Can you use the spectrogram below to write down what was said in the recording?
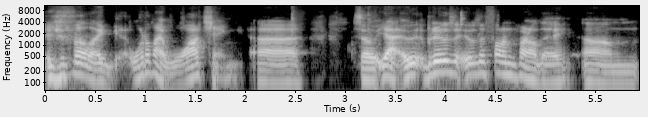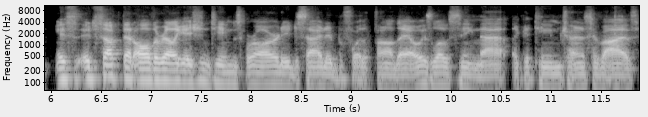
it just felt like, what am I watching? Uh, so yeah, it, but it was it was a fun final day. Um, it's it sucked that all the relegation teams were already decided before the final day. I always love seeing that, like a team trying to survive.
